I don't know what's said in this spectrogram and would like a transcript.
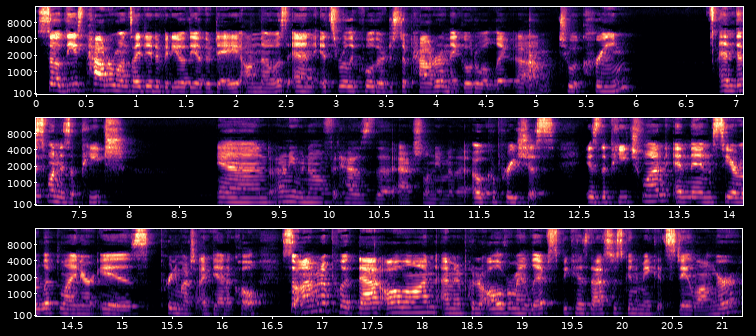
So these powder ones, I did a video the other day on those, and it's really cool. They're just a powder, and they go to a um, to a cream. And this one is a peach, and I don't even know if it has the actual name of the. Oh, Capricious is the peach one, and then Sierra lip liner is pretty much identical. So I'm gonna put that all on. I'm gonna put it all over my lips because that's just gonna make it stay longer.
